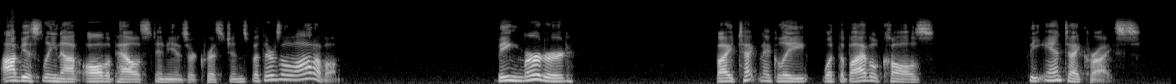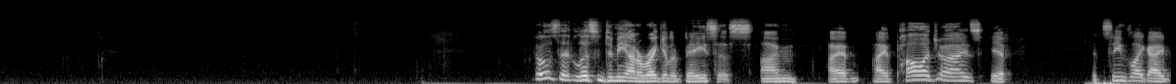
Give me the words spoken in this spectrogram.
obviously not all the Palestinians are Christians, but there's a lot of them, being murdered by technically what the Bible calls the Antichrist. Those that listen to me on a regular basis, I'm I I apologize if it seems like I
